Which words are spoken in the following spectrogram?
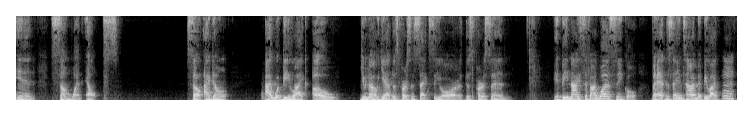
in someone else. So I don't, I would be like, oh, you know, yeah, this person's sexy or this person, it'd be nice if I was single. But at the same time, it'd be like, mm,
